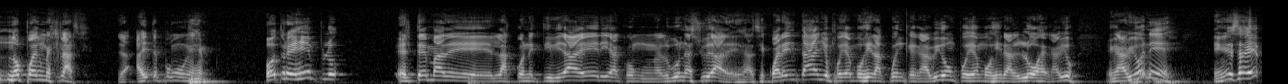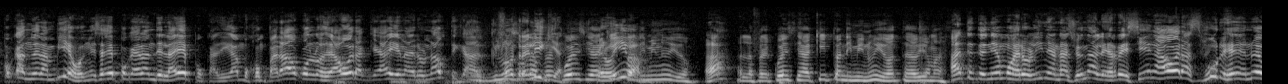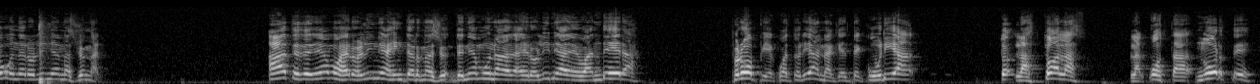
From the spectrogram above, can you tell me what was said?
no pueden mezclarse. Ahí te pongo un ejemplo. Otro ejemplo, el tema de la conectividad aérea con algunas ciudades. Hace 40 años podíamos ir a Cuenca en avión, podíamos ir a Loja en avión. En aviones, en esa época no eran viejos, en esa época eran de la época, digamos, comparado con los de ahora que hay en la aeronáutica, Incluso son las reliquias. frecuencias Pero aquí han iban. disminuido. ¿Ah? Las frecuencias aquí han disminuido, antes había más. Antes teníamos aerolíneas nacionales, recién ahora surge de nuevo una aerolínea nacional. Antes teníamos aerolíneas internacionales, teníamos una aerolínea de bandera propia ecuatoriana que te cubría to- las, todas las, la costa norte,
